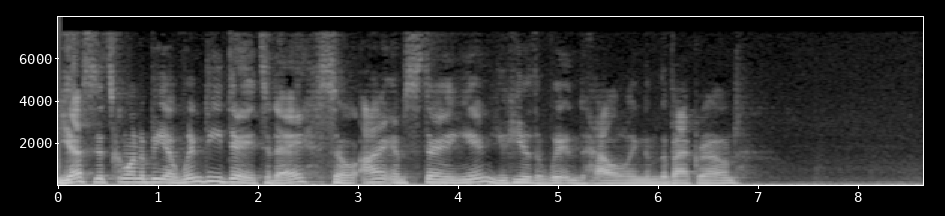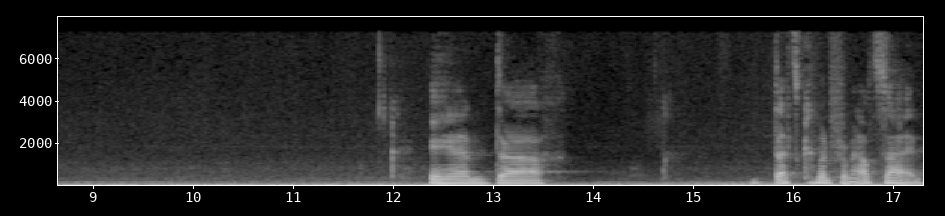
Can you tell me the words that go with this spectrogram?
Yes, it's going to be a windy day today, so I am staying in. You hear the wind howling in the background. And uh, that's coming from outside.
